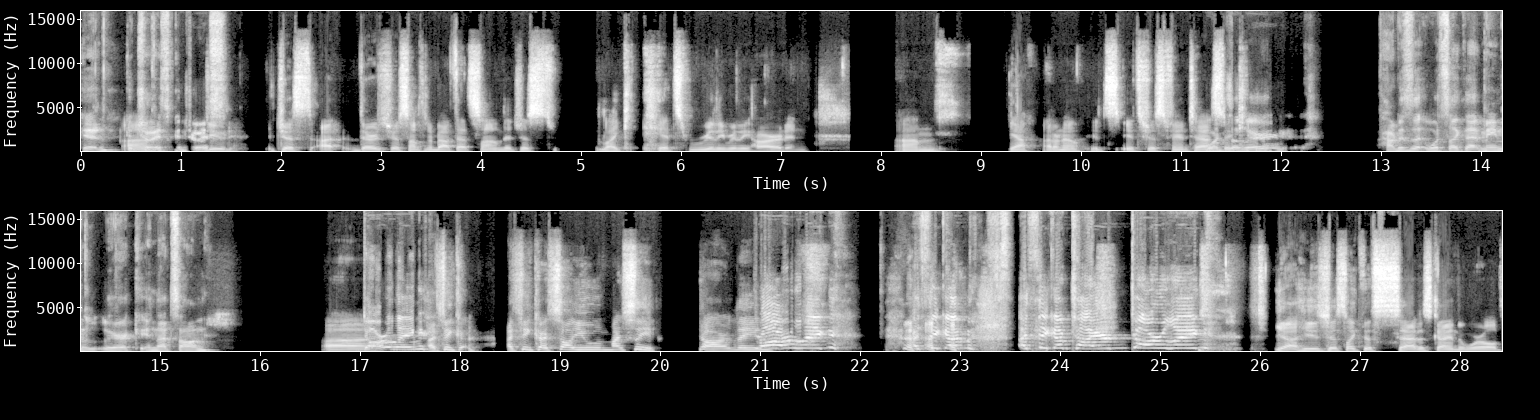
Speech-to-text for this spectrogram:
Good. Good Um, choice. Good choice. Dude, just uh, there's just something about that song that just like hits really really hard and um yeah, I don't know. It's it's just What's fantastic. the lyric? How does it? What's like that main lyric in that song? Uh, Darling, I think I think I saw you in my sleep, darling. darling. I think I'm. I think I'm tired, darling. yeah he's just like the saddest guy in the world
